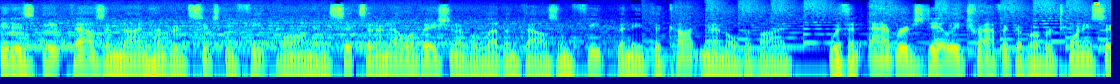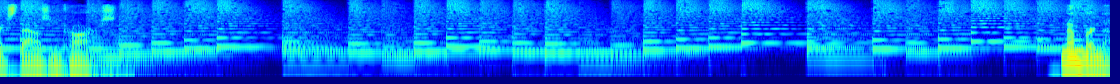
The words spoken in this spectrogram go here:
It is 8,960 feet long and sits at an elevation of 11,000 feet beneath the Continental Divide, with an average daily traffic of over 26,000 cars. Number 9.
